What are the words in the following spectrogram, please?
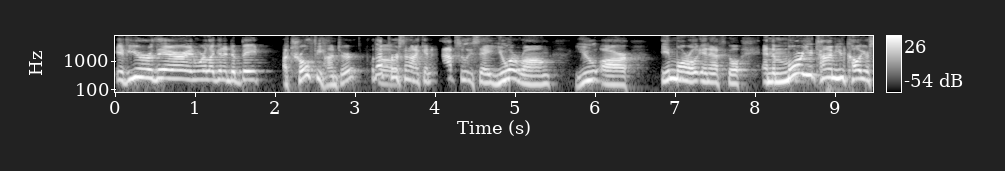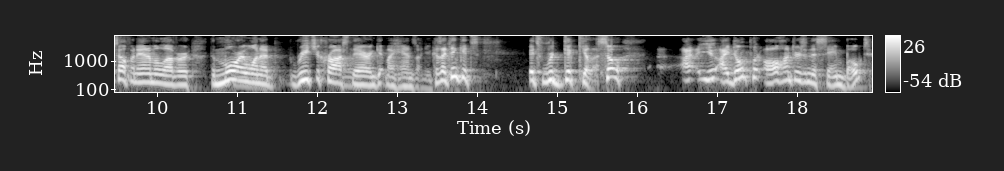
if you're there and we're like going to debate a trophy hunter, well that oh. person I can absolutely say you are wrong. You are immoral, unethical. And the more you time you call yourself an animal lover, the more I want to reach across mm. there and get my hands on you because I think it's it's ridiculous. So I, you, I don't put all hunters in the same boat.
